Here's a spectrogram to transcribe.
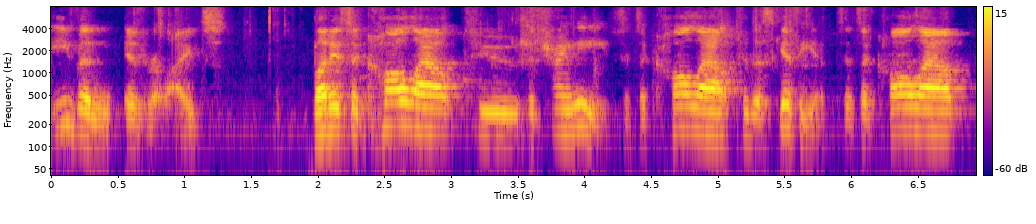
even Israelites, but it's a call out to the Chinese. It's a call out to the Scythians. It's a call out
